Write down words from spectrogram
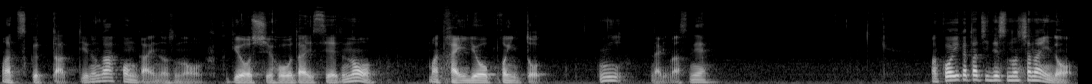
ま作ったっていうのが今回のその副業し放題制度のまあ改良ポイントになりますね。まあ、こういう形でその社内の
